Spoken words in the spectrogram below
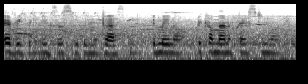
everything exists within the person. It may not become manifest in life.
